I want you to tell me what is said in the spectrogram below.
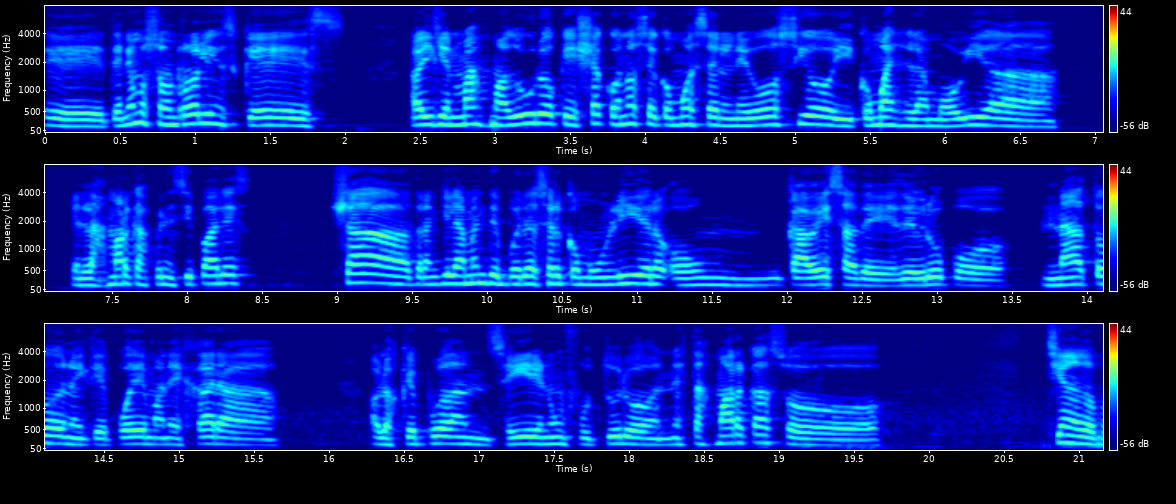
tenemos a un Rollins que es alguien más maduro, que ya conoce cómo es el negocio y cómo es la movida en las marcas principales ya tranquilamente podría ser como un líder o un cabeza de, grupo nato en el que puede manejar a, a, los que puedan seguir en un futuro en estas marcas o siendo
